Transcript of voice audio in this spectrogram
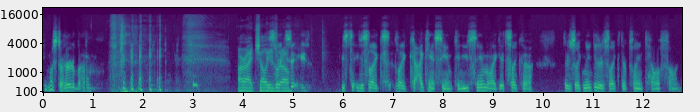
You must have heard about him. All right, Shelly He's like, he's, he's, he's like, like I can't see him. Can you see him? Like it's like a, there's like maybe there's like they're playing telephone,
